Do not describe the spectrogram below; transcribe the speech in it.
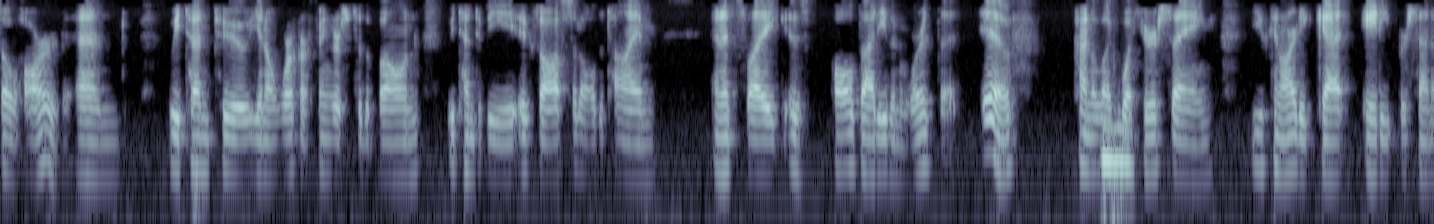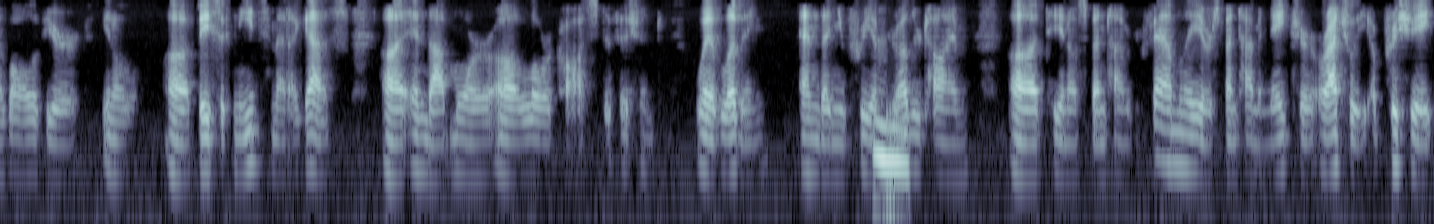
so hard and we tend to, you know, work our fingers to the bone. We tend to be exhausted all the time. And it's like, is all that even worth it? If, kind of like Mhm. what you're saying, you can already get 80% of all of your, you know, uh, basic needs met, I guess, uh, in that more uh, lower cost efficient way of living. And then you free up your Mhm. other time uh, to, you know, spend time with your family or spend time in nature or actually appreciate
